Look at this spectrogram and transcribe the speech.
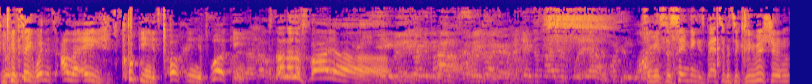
You could say when it's ala age, it's cooking, it's cooking, it's working. It's not on the fire. So it's the same thing. It's better, if it's a clearation.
